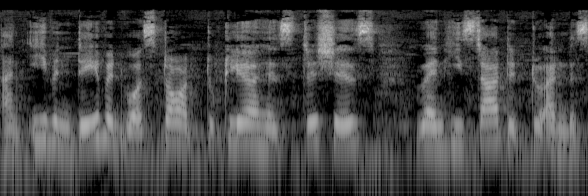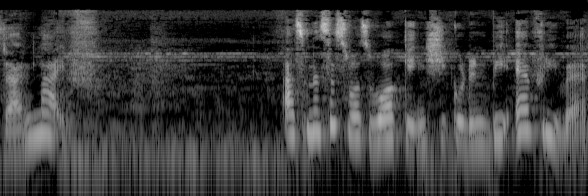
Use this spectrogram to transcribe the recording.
and even David was taught to clear his dishes when he started to understand life. As Mrs. was working, she couldn't be everywhere.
